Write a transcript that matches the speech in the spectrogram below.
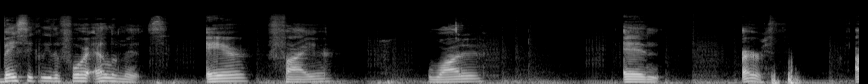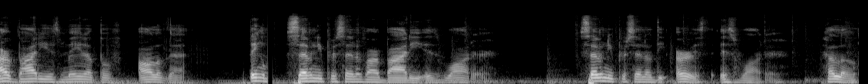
Basically the four elements: air, fire, water, and earth. Our body is made up of all of that. Think 70% of our body is water. 70% of the earth is water. Hello.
